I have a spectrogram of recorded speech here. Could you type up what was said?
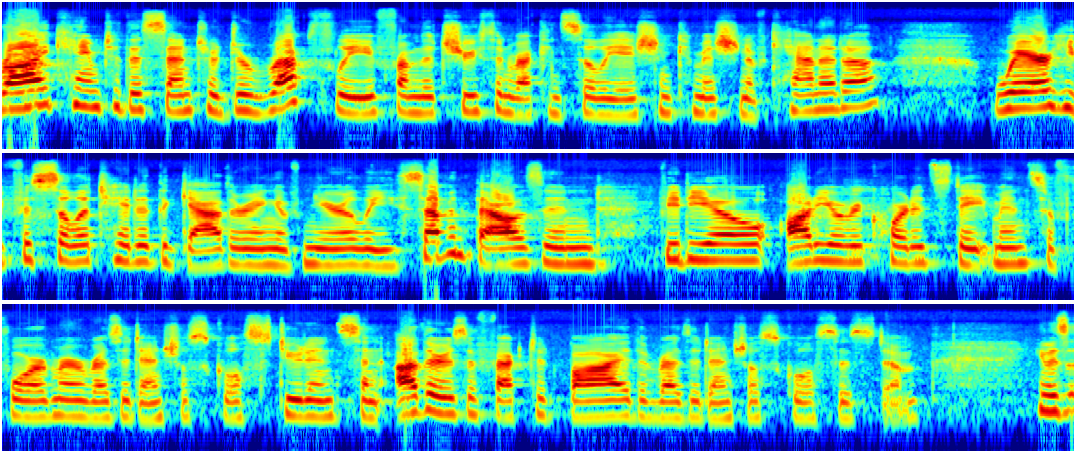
Ry came to the center directly from the Truth and Reconciliation Commission of Canada, where he facilitated the gathering of nearly 7,000 video, audio recorded statements of former residential school students and others affected by the residential school system. He was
